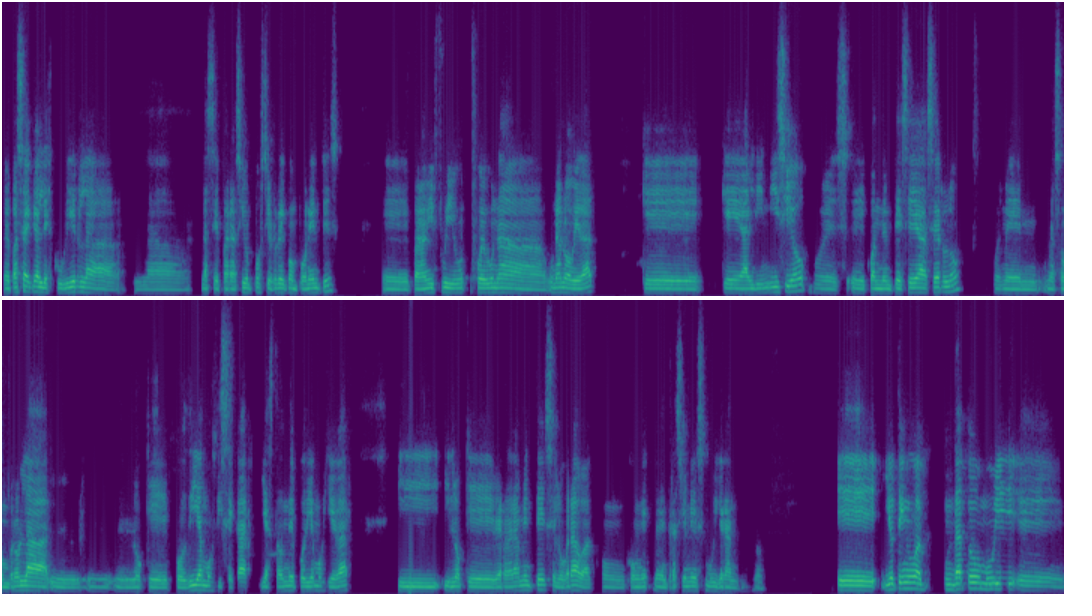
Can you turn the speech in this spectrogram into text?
Me pasa que al descubrir la, separación posterior de componentes, eh, para mí fue, fue una, una novedad que, que, al inicio, pues eh, cuando empecé a hacerlo, pues me, me asombró la, lo que podíamos disecar y hasta dónde podíamos llegar y, lo que verdaderamente se lograba con, con ventraciones muy grandes. Eh, yo tengo un dato muy eh,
